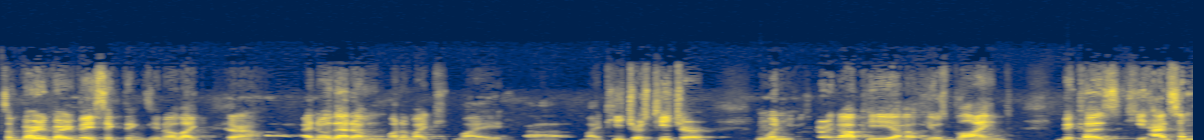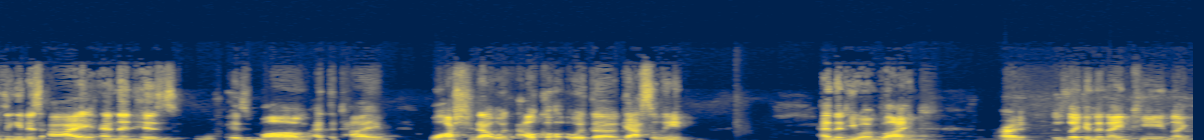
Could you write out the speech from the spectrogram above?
some very very basic things, you know, like Yeah. I know that um, one of my my uh, my teacher's teacher, when Mhm. he was growing up, he uh, he was blind, because he had something in his eye, and then his his mom at the time washed it out with alcohol with uh, gasoline, and then he went blind. Right. It was like in the nineteen like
